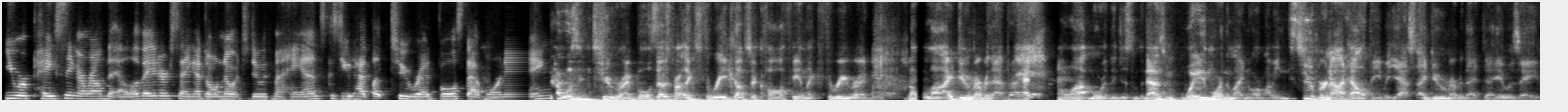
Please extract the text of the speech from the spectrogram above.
you were pacing around the elevator saying, I don't know what to do with my hands because you'd had like two Red Bulls that morning? That wasn't two Red Bulls. That was probably like three cups of coffee and like three Red Bulls. I do remember that, but I had a lot more than just that was way more than my norm. I mean, super not healthy, but yes, I do remember that day. It was a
